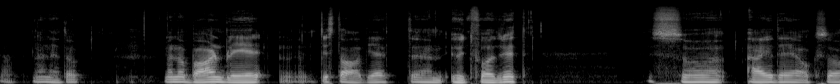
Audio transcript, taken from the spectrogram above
Ja. Nei, nettopp. Men når barn blir til stadighet utfordret, så er jo det også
